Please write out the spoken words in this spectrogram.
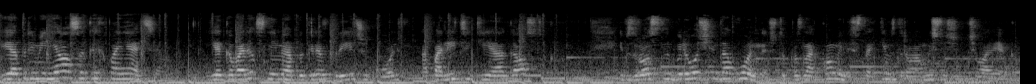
Я применялся к их понятиям. Я говорил с ними об игре в бридж и гольф, о политике и о галстуках. И взрослые были очень довольны, что познакомились с таким здравомыслящим человеком.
